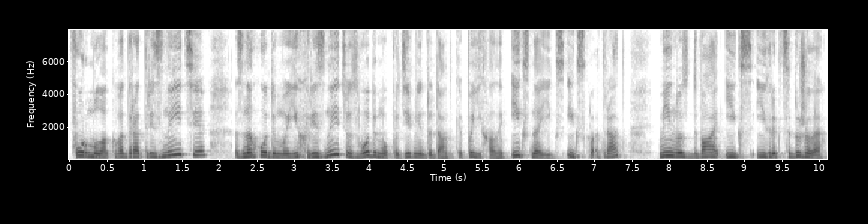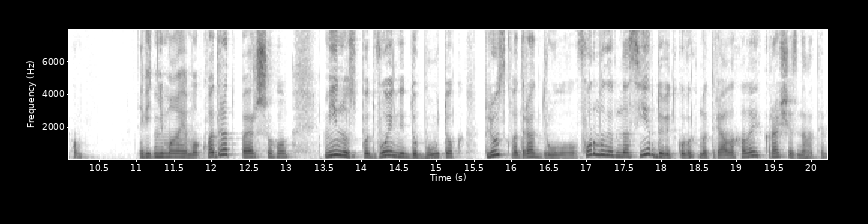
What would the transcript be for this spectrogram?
формула квадрат різниці, знаходимо їх різницю, зводимо подібні доданки. Поїхали. х на х, х квадрат, мінус 2х, це дуже легко. Віднімаємо квадрат першого, мінус подвоєний добуток, плюс квадрат другого. Формули в нас є в довідкових матеріалах, але їх краще знати.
